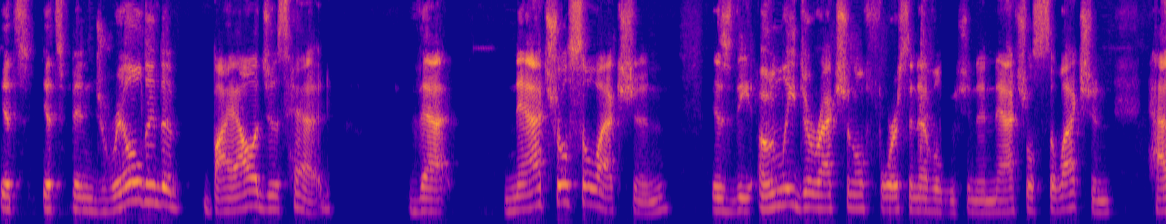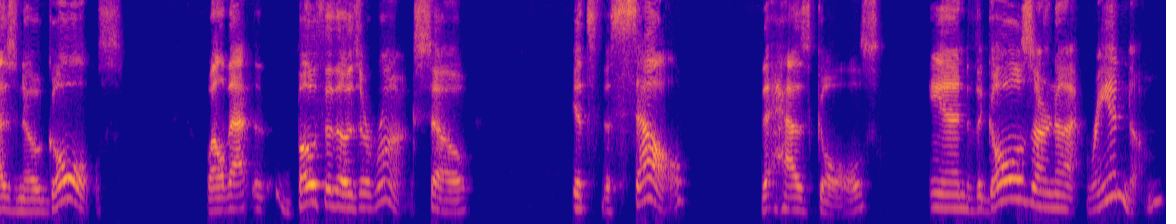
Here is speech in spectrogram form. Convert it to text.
it's it's been drilled into biologists' head that natural selection is the only directional force in evolution, and natural selection has no goals. Well, that both of those are wrong. So it's the cell that has goals, and the goals are not random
